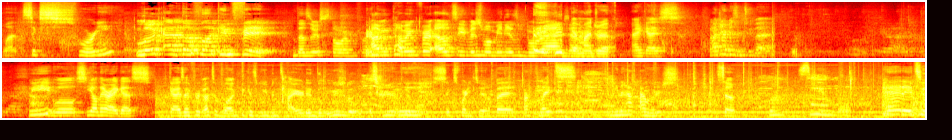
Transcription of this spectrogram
what, 6.40? Look at the fucking fit. Desert Storm. For, I'm coming for LT Visual Media's brand. Get my drip. Alright guys, my drip isn't too bad. We will see y'all there, I guess. Guys, I forgot to vlog because we've been tired and delusional. It's currently 6.42, but our flight's three and a half hours. So, we'll see you. Headed to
